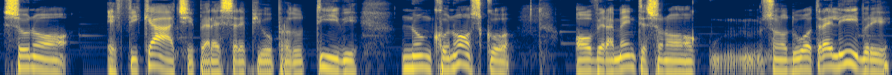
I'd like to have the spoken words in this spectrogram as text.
sono efficaci per essere più produttivi. Non conosco o veramente sono, sono due o tre libri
